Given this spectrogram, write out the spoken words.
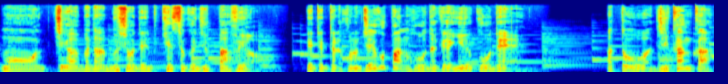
もう違うまた武将で結束10%付与出てったらこの15%の方だけが有効で、あとは時間か。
